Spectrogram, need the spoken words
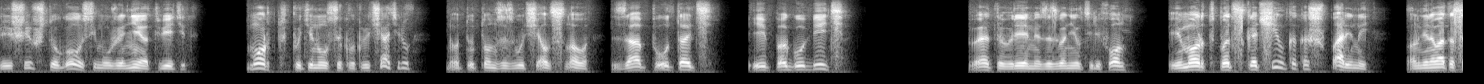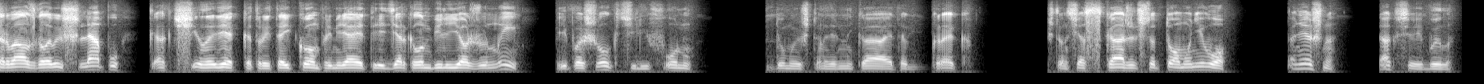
Решив, что голос ему уже не ответит, Морт потянулся к выключателю, но тут он зазвучал снова «Запутать и погубить». В это время зазвонил телефон, и Морт подскочил, как ошпаренный. Он виновато сорвал с головы шляпу, как человек, который тайком примеряет перед зеркалом белье жены, и пошел к телефону. Думаю, что наверняка это Грег, что он сейчас скажет, что Том у него. Конечно, так все и было.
